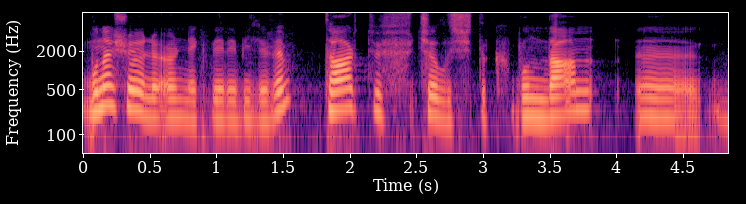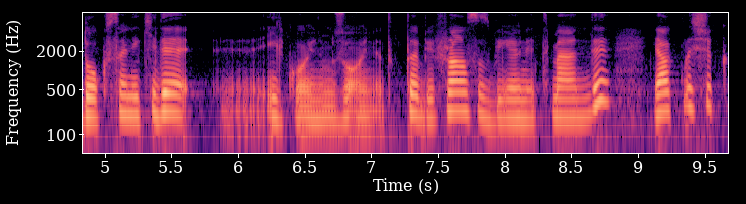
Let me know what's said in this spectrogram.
Buna şöyle örnek verebilirim. Tartüf çalıştık bundan e, 92'de e, ilk oyunumuzu oynadık. Tabii Fransız bir yönetmendi. Yaklaşık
